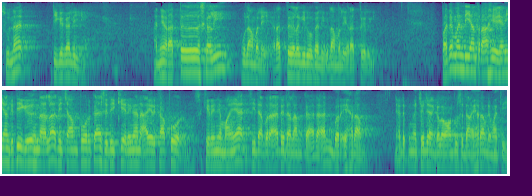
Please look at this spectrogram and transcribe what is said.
Sunat tiga kali. Hanya rata sekali, ulang balik. Rata lagi dua kali, ulang balik, rata lagi. Pada mandi yang terakhir, yang, yang ketiga, hendaklah dicampurkan sedikit dengan air kapur. Sekiranya mayat tidak berada dalam keadaan berihram. Ini ada pengecualian kalau orang tu sedang ihram, dia mati.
